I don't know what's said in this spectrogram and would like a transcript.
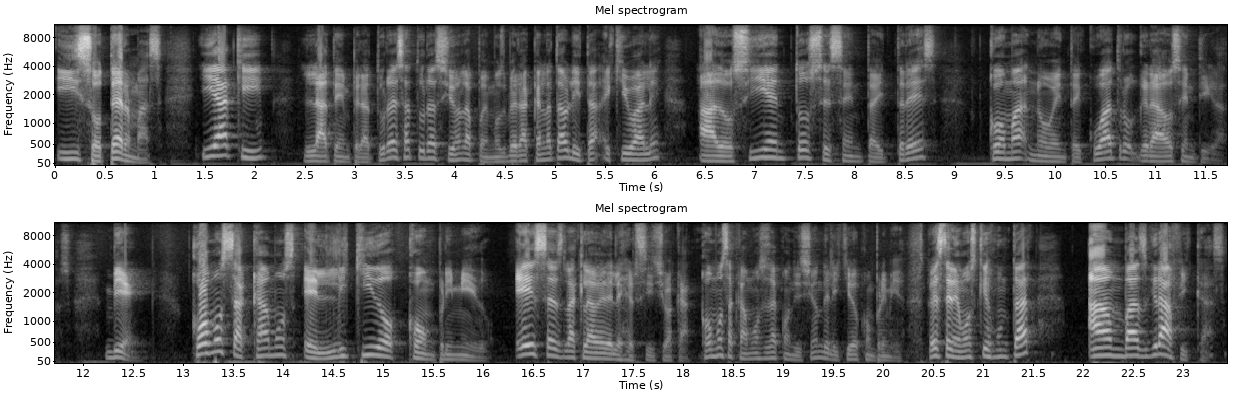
isotermas. Y aquí la temperatura de saturación, la podemos ver acá en la tablita, equivale a 263,94 grados centígrados. Bien, ¿cómo sacamos el líquido comprimido? Esa es la clave del ejercicio acá. ¿Cómo sacamos esa condición de líquido comprimido? Entonces tenemos que juntar ambas gráficas.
